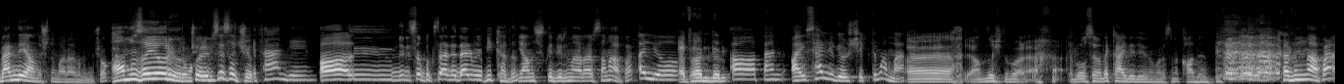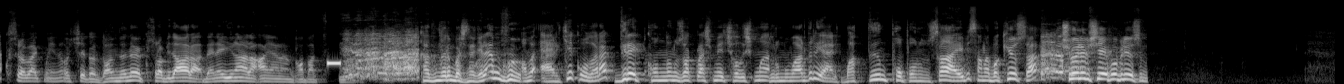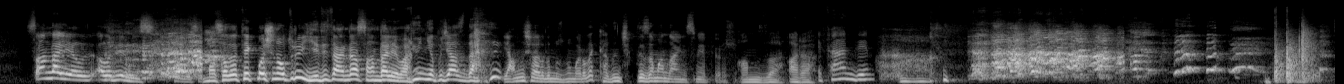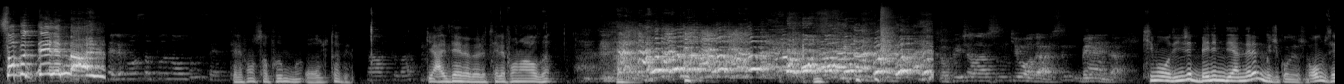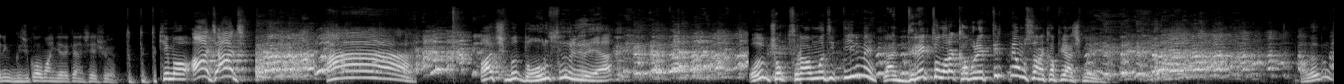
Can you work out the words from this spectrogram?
Ben de yanlış numara aradım çok. Hamza'yı arıyorum. Şöyle bir ses açıyor. Efendim. Aa beni sapık zanneder mi? Bir kadın yanlışlıkla birini ararsa ne yapar? Alo. Efendim? Aa ben Aysel'le görüşecektim ama. Ee, yanlış numara. Tabii o sırada kaydediyor numarasını kadın. kadın ne yapar? Kusura bakmayın hoşçakalın. Lan ne demek kusura bir daha ara. Beni yine ara. Aynen kapat. Kadınların başına gelen bu. Ama erkek olarak direkt konudan uzaklaşmaya çalışma durumu vardır ya. Baktığın poponun sahibi sana bakıyorsa şöyle bir şey yapabiliyorsun. Sandalye al- alabilir miyiz? Masada tek başına oturuyor 7 tane daha sandalye var. Gün yapacağız da. Yanlış aradığımız numarada kadın çıktığı zaman da aynısını yapıyoruz. Hamza ara. Efendim? Sapık değilim ben! Telefon sapığın oldu mu senin? Telefon sapığım mı? Oldu tabii. Ne yaptılar? Geldi eve böyle telefonu aldı. Kapıyı çalarsın kim o dersin benim der. Kim o deyince benim diyenlere mi gıcık oluyorsun? Oğlum senin gıcık olman gereken şey şu. Tık tık tık. Kim o? Aç aç! ha! Aç mı? Doğru söylüyor ya. Oğlum çok travmatik değil mi? Yani direkt olarak kabul ettirtmiyor mu sana kapıyı açmayı? Anladın mı?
